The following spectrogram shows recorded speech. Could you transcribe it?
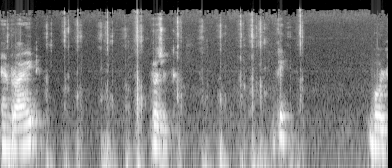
android project. Okay. Bold.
